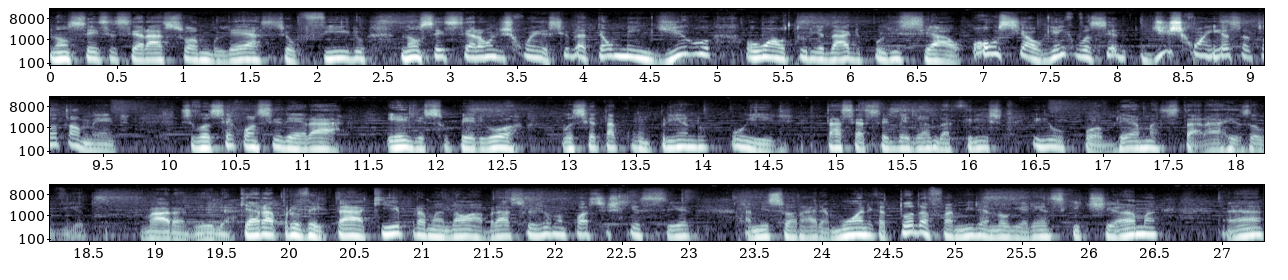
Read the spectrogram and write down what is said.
Não sei se será a sua mulher, seu filho. Não sei se será um desconhecido, até um mendigo ou uma autoridade policial. Ou se alguém que você desconheça totalmente. Se você considerar ele superior, você está cumprindo o ID, está se assemelhando a Cristo e o problema estará resolvido. Maravilha. Quero aproveitar aqui para mandar um abraço. Hoje eu não posso esquecer a missionária Mônica, toda a família nogueirense que te ama, né?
